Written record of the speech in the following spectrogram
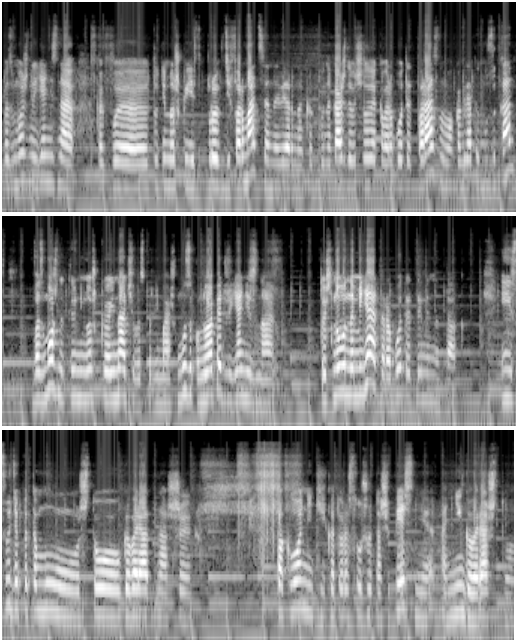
возможно, я не знаю, как бы тут немножко есть профдеформация, наверное, как бы на каждого человека работает по-разному, а когда ты музыкант, возможно, ты немножко иначе воспринимаешь музыку, но опять же, я не знаю. То есть, ну, на меня это работает именно так. И судя по тому, что говорят наши поклонники, которые слушают наши песни, они говорят, что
